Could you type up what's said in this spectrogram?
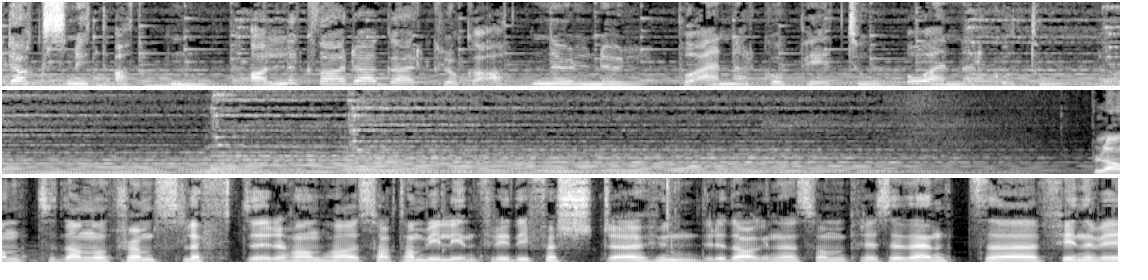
Dagsnytt 18 alle hverdager klokka 18.00 på NRK P2 og NRK2. Blant Donald Trumps løfter han har sagt han vil innfri de første 100 dagene som president, eh, finner vi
